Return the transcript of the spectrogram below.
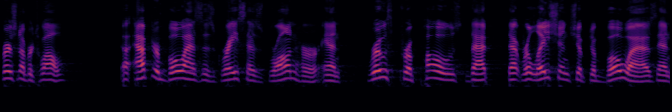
Verse number 12. Uh, after Boaz's grace has drawn her, and Ruth proposed that, that relationship to Boaz, and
